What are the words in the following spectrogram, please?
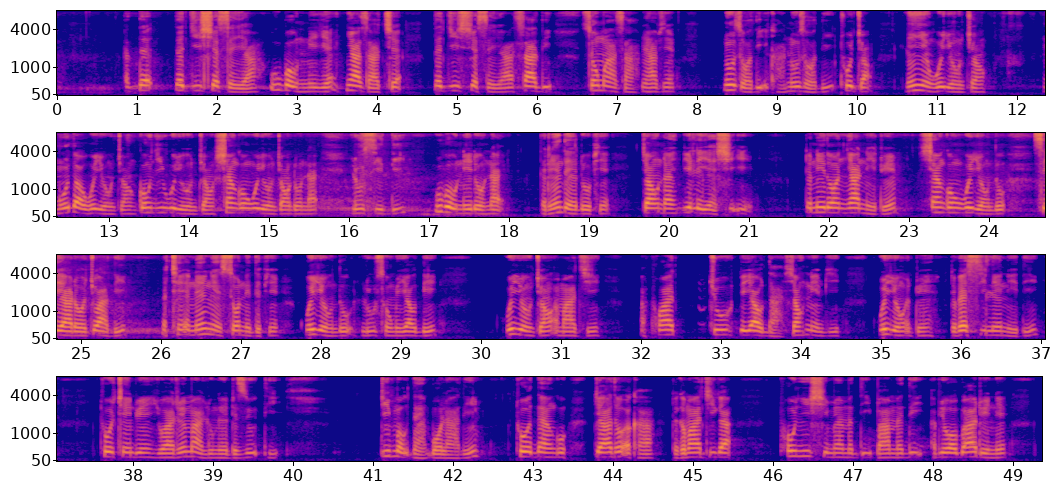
အသက်တက်ကြီး80ရာဥပုပ်နေရညစာချက်တက်ကြီး80ရာစသည့်ဆုံးမစာများဖြင့်နှိုးဆော်သည့်အခါနှိုးဆော်သည်ထို့ကြောင့်လင်းရင်ဝိယုံကြောင်းမိုးတော်ဝိယုံကြောင်းကုန်းကြီးဝိယုံကြောင်းရှမ်းကုန်းဝိယုံကြောင်းတို့၌လူစီသည်ဥပုပ်နေတို့၌တည်င်းတယ်တို့ဖြင့်ကြောင်းတိုင်းပြည့်လျက်ရှိ၏တနေ့သောညနေတွင် ရှမ်းကုန်းဝိယုံသို့ဆရာတော်ကြွသည်အချိန်အနည်းငယ်စောနေသဖြင့်ဝိယုံသို့လူဆောင်မရောက်သည်ဝိယုံကြောင်းအမကြီးအဖွားကျိုးတယောက်သာရောက်နှင့်ပြီးဝိယုံအတွင်တပတ်စီးလင်းနေသည်ထိုချိန်တွင်ရွာတွင်မှလူငယ်တစုသည်တိမှုတ်တံပေါ်လာသည်ထိုအတန်ကိုကြားသောအခါဒကမာကြီးကဘုန်းကြီးရှိမှမသိဘာမသိအပျော်အပါးတွေနှင့်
